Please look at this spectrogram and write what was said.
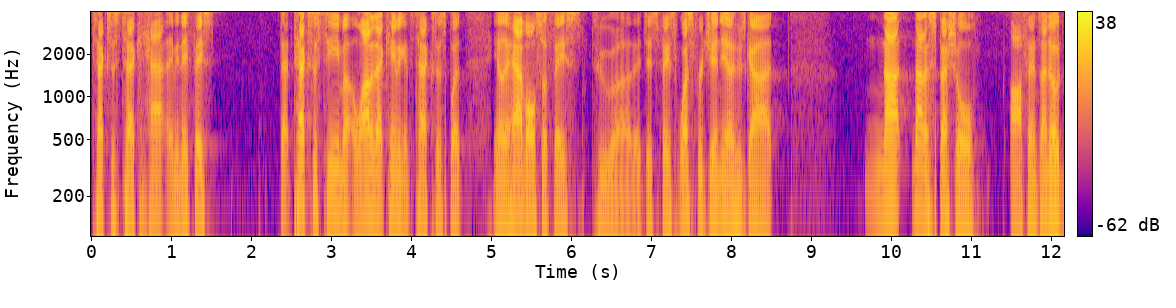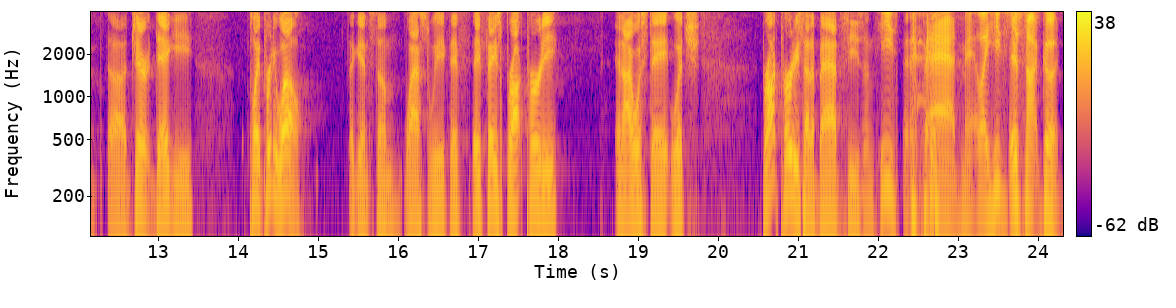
Texas Tech. Ha- I mean, they faced that Texas team. A lot of that came against Texas, but you know they have also faced who uh, they just faced West Virginia, who's got not not a special offense. I know uh, Jarret Doege played pretty well against them last week. They they faced Brock Purdy in Iowa State, which Brock Purdy's had a bad season. He's bad, man. Like he's just not good.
